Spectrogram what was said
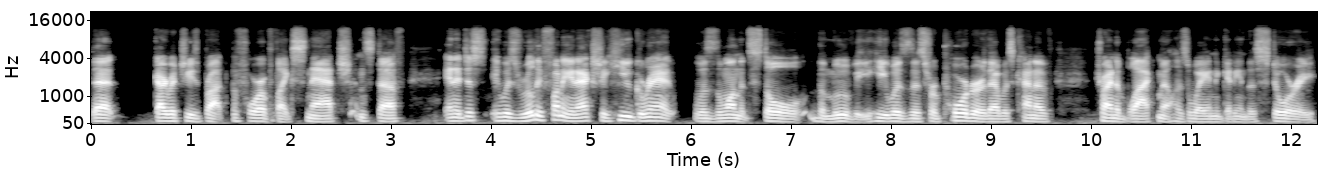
that Guy Ritchie's brought before with like Snatch and stuff. And it just it was really funny. And actually Hugh Grant was the one that stole the movie. He was this reporter that was kind of trying to blackmail his way into getting this story.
